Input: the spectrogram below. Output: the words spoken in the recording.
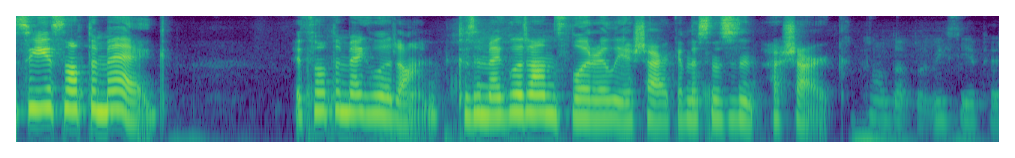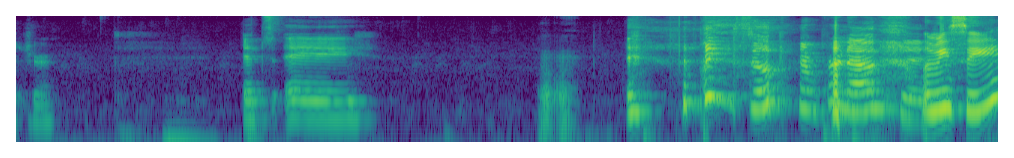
See, it's not the Meg. It's not the megalodon because the megalodon's literally a shark, and this isn't a shark. Hold up, let me see a picture. It's a. I still can't pronounce it. Let me see.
